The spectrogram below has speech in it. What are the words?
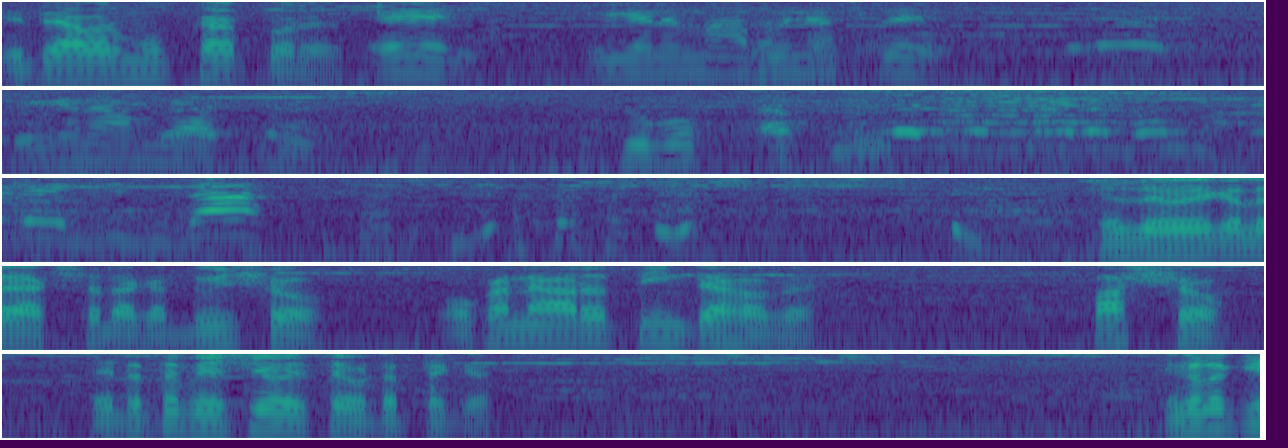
এতে আবার মুখ খারাপ করে। এই। এখানে মা বোন আছে। এখানে আমরা আছি। যুবক আছে। এই যে হয়ে গেল একশো টাকা দুইশো। ওখানে আরও তিনটে হবে। পাঁচশো। এটাতে বেশি হয়েছে ওটার থেকে। এগুলো কি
